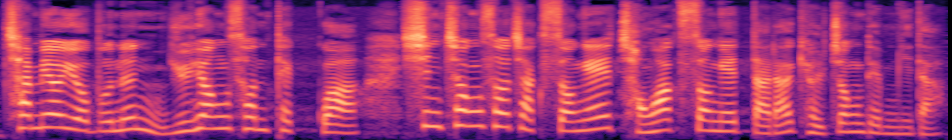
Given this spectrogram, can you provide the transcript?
참여 여부는 유형 선택과 신청서 작성의 정확성에 따라 결정됩니다.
